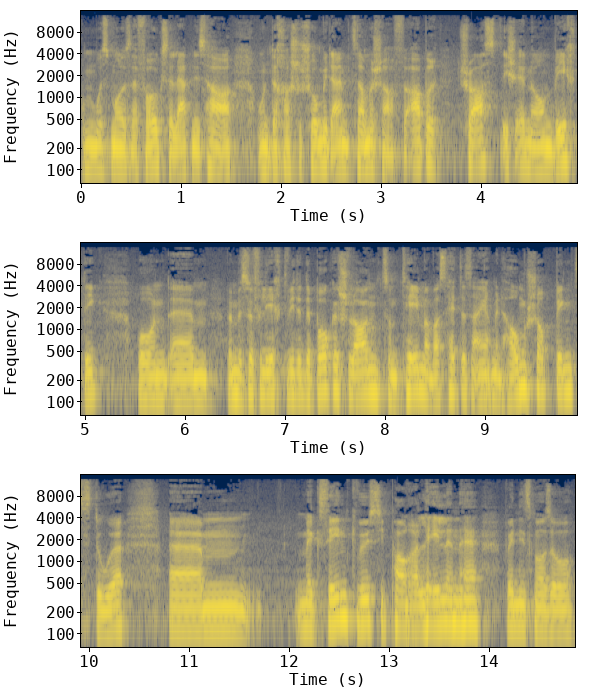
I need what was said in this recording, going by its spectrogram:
und man muss mal ein Erfolgserlebnis haben und dann kannst du schon mit einem zusammenarbeiten. Aber Trust ist enorm wichtig und ähm, wenn wir so vielleicht wieder den Bogen schlagen zum Thema, was hat das eigentlich mit Home Shopping zu tun? Ähm, wir sehen gewisse Parallelen, wenn ich mal so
